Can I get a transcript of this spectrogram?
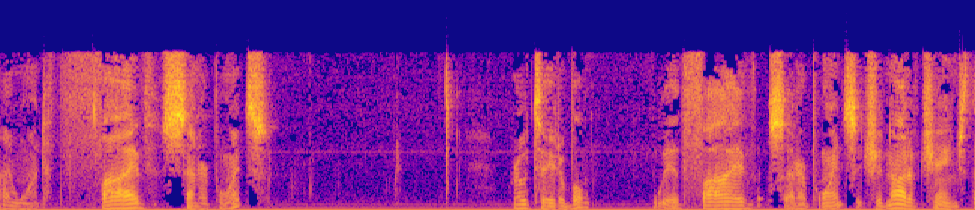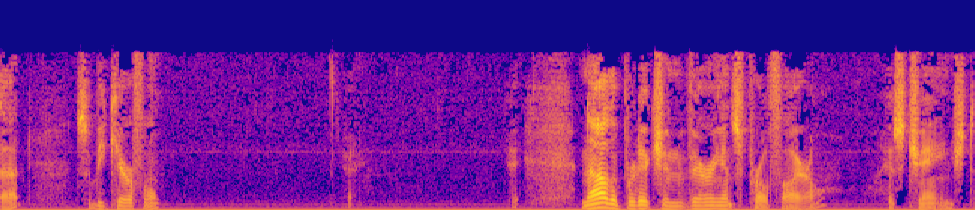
I want five center points, rotatable with five center points. It should not have changed that, so be careful. Okay. Okay. Now the prediction variance profile has changed.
